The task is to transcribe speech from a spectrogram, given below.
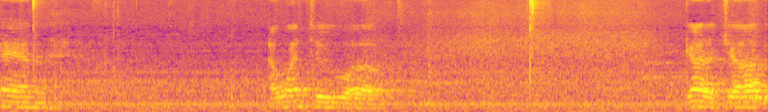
And I went to, uh, got a job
